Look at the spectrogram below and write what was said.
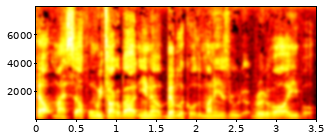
felt myself when we talk about you know biblical, the money is root, root of all evil.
